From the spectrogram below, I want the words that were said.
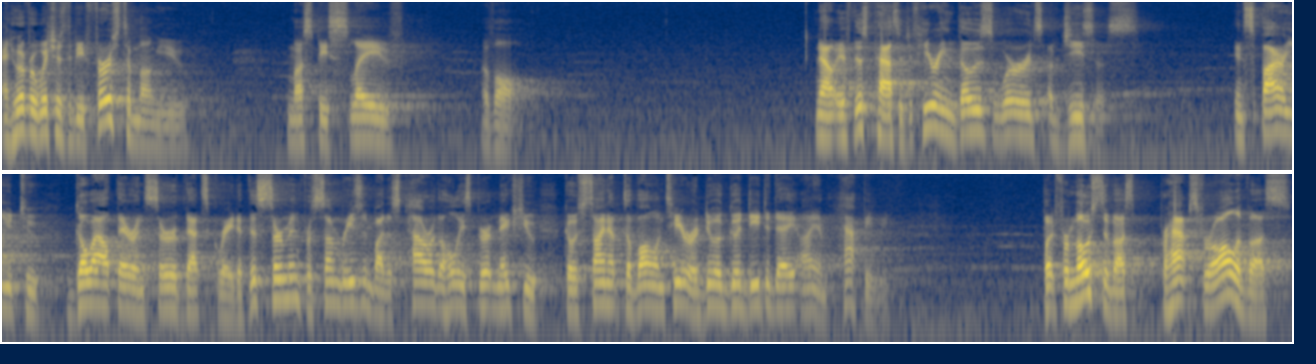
and whoever wishes to be first among you must be slave of all. Now, if this passage, if hearing those words of Jesus inspire you to go out there and serve, that's great. If this sermon, for some reason, by this power of the Holy Spirit, makes you go sign up to volunteer or do a good deed today, I am happy. But for most of us, perhaps for all of us,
